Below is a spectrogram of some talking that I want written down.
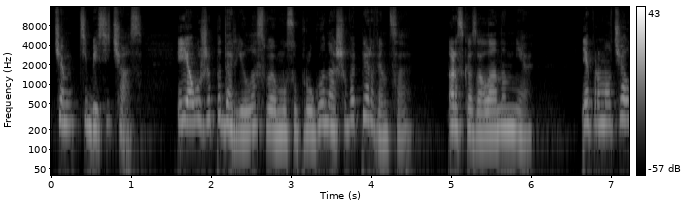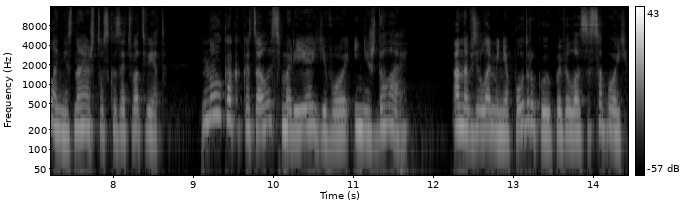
чем тебе сейчас. Я уже подарила своему супругу нашего первенца», — рассказала она мне. Я промолчала, не зная, что сказать в ответ. Но, как оказалось, Мария его и не ждала. Она взяла меня под руку и повела за собой,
